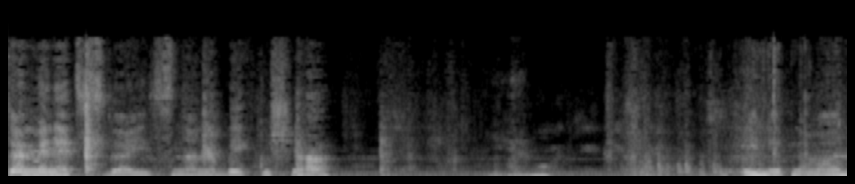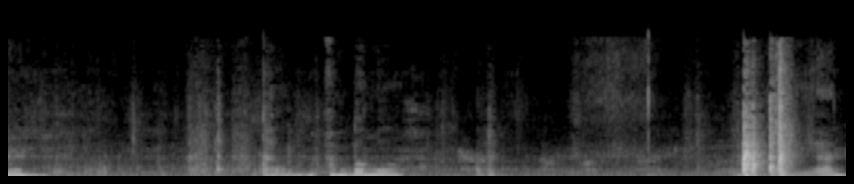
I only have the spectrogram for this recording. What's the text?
10 minutes, guys, na na-bake ko siya. Ayan. Init naman. Ayan, ang bango. Ayan.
